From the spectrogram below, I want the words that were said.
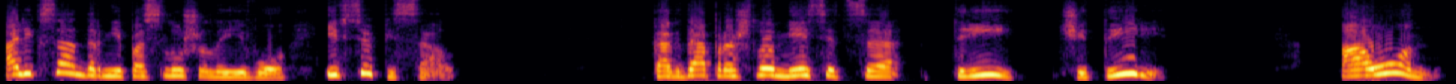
Александр не послушал его и все писал. Когда прошло месяца три-четыре, а он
